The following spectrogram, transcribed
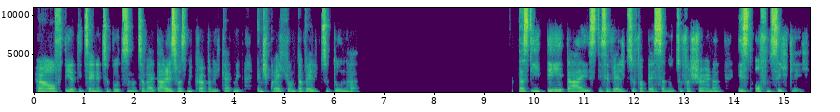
hör auf, dir die Zähne zu putzen und so weiter. Alles, was mit Körperlichkeit, mit Entsprechung der Welt zu tun hat. Dass die Idee da ist, diese Welt zu verbessern und zu verschönern, ist offensichtlich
